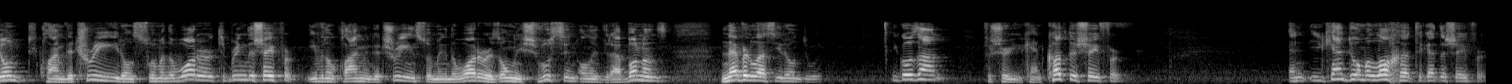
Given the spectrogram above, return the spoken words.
don't climb the tree, you don't swim in the water to bring the shofar, even though climbing the tree and swimming in the water is only shvusin, only drabonans. Nevertheless, you don't do it. He goes on. For sure, you can't cut the shofar. And you can't do a malacha to get the shofar.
